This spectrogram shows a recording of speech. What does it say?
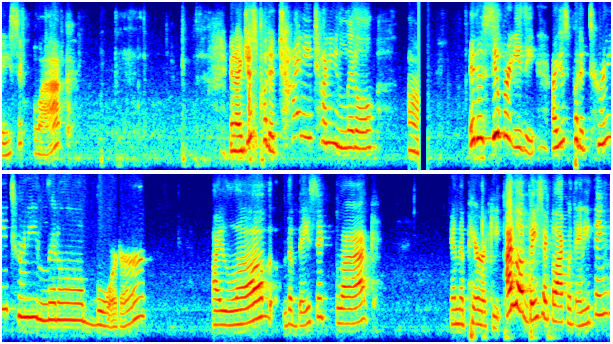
basic black. And I just put a tiny, tiny little, um, it is super easy. I just put a tiny, tiny little border. I love the basic black and the parakeet. I love basic black with anything.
